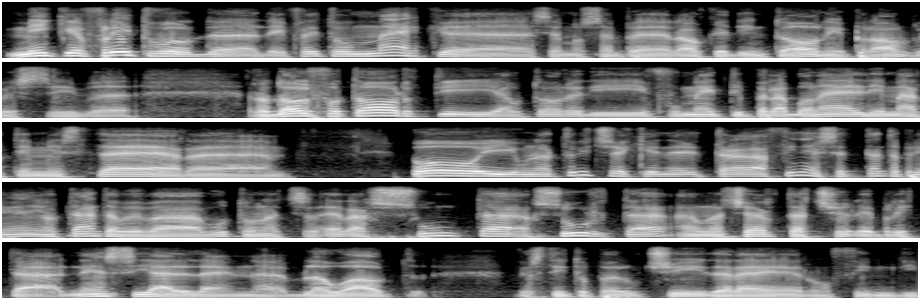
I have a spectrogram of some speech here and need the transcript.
Mick Fleetwood dei Fleetwood Mac, siamo sempre rock e dintorni, progressive. Rodolfo Torti, autore di fumetti per la Bonelli, Martin Mister, poi un'attrice che nel, tra la fine dei 70 e i primi anni 80 aveva avuto una, era assunta, assurta a una certa celebrità, Nancy Ellen, Blowout, vestito per uccidere, era un film di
